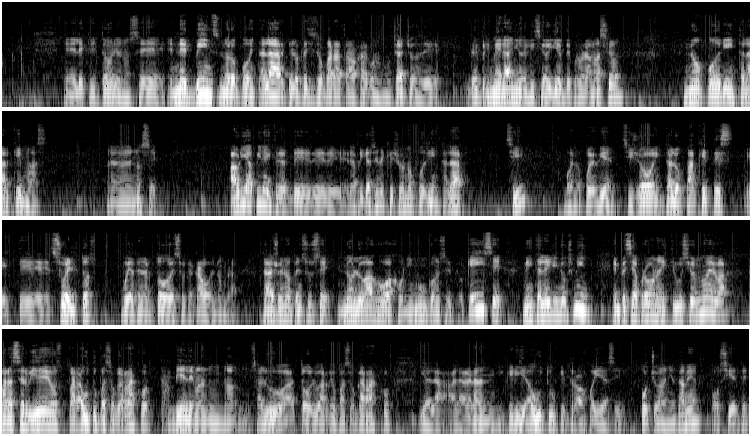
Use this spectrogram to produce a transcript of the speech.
en el escritorio, no sé, en NetBeans no lo puedo instalar, que lo preciso para trabajar con los muchachos de, del primer año del Liceo IEP de programación. No podría instalar, ¿qué más? Eh, no sé. Habría pila de, aplicaciones que yo no podría instalar, ¿sí? Bueno, pues bien, si yo instalo paquetes este, sueltos, voy a tener todo eso que acabo de nombrar. Yo en OpenSUSE no lo hago bajo ningún concepto. ¿Qué hice? Me instalé Linux Mint, empecé a probar una distribución nueva para hacer videos, para Utu Paso Carrasco. También le mando un, saludo a todo el barrio Paso Carrasco y a la, gran y querida Utu, que trabajo ahí hace 8 años también, o 7.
